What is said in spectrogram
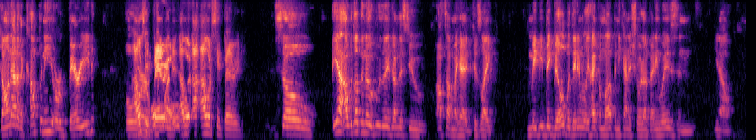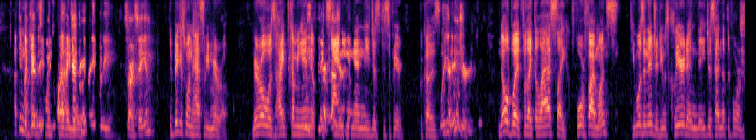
Gone out of the company or buried, or I would say buried. I would I would say buried. So yeah, I would love to know who they've done this to off the top of my head because like maybe Big Bill, but they didn't really hype him up, and he kind of showed up anyways, and you know. I think the I biggest one probably Miro. anybody. Sorry, say again. The biggest one has to be Miro. Miro was hyped coming in, a big signing, injured. and then he just disappeared because Well, he got injured. no, but for like the last like four or five months, he wasn't injured. He was cleared, and they just had nothing for him.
